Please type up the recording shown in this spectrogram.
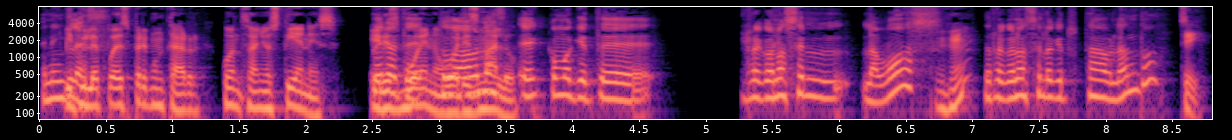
En Y inglés. tú le puedes preguntar cuántos años tienes. ¿Eres bueno o eres hablas, malo? Es como que te reconoce la voz. ¿Te reconoce lo que tú estás hablando? Sí.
